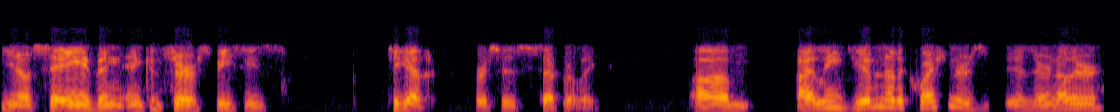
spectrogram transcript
you know, save and, and conserve species together versus separately. Um, Eileen, do you have another question or is, is there another?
